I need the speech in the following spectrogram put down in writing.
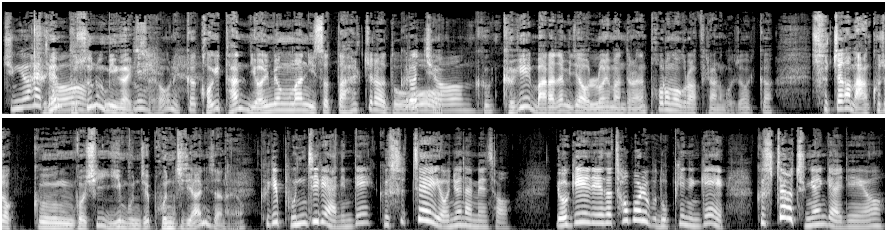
중요하죠. 그게 무슨 의미가 네. 있어요? 네. 그러니까 거기 단 10명만 있었다 할지라도 그렇죠. 그, 그게 말하자면 이제 언론이 만들어낸 포르노그래피라는 거죠. 그러니까 숫자가 많고 적은 것이 이 문제의 본질이 아니잖아요. 그게 본질이 아닌데 그 숫자에 연연하면서 여기에 대해서 처벌을 높이는 게 그 숫자가 중요한 게 아니에요.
